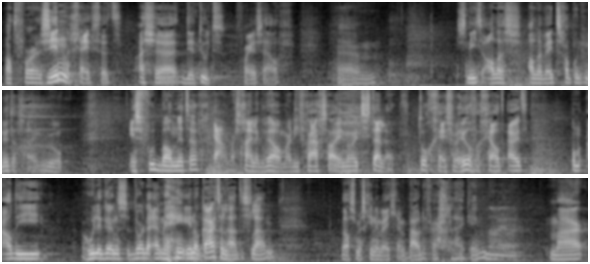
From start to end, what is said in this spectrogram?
wat voor zin geeft het als je dit doet voor jezelf. Um, dus niet alles, alle wetenschap moet nuttig zijn. Ik bedoel, is voetbal nuttig? Ja, waarschijnlijk wel, maar die vraag zou je nooit stellen. Toch geven we heel veel geld uit om al die hooligans door de ME in elkaar te laten slaan. Dat is misschien een beetje een bouwde vergelijking. Nou ja. Maar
